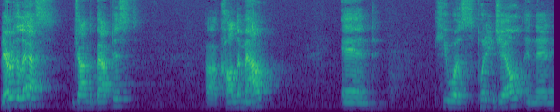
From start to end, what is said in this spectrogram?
Nevertheless, John the Baptist uh, called him out, and he was put in jail and then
